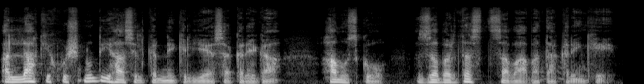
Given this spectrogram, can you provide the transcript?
اللہ کی خوشنودی حاصل کرنے کے لیے ایسا کرے گا، ہم اس کو زبردست ثواب عطا کریں گے۔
